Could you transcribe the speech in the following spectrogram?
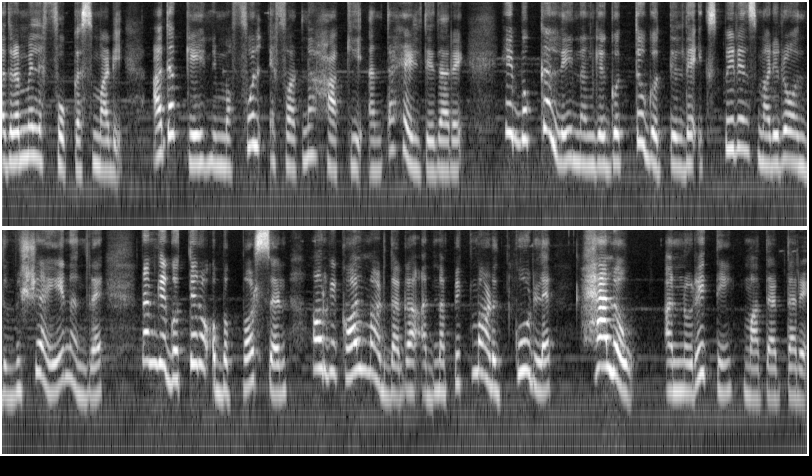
ಅದರ ಮೇಲೆ ಫೋಕಸ್ ಮಾಡಿ, ಅದಕ್ಕೆ ನಿಮ್ಮ ಫುಲ್ ಎಫರ್ಟ್ನ ಹಾಕಿ ಅಂತ ಹೇಳ್ತಿದ್ದಾರೆ. ಈ ಬುಕ್ಕಲ್ಲಿ ನನಗೆ ಗೊತ್ತು ಗೊತ್ತಿಲ್ಲದೆ ಎಕ್ಸ್ಪೀರಿಯೆನ್ಸ್ ಮಾಡಿರೋ ಒಂದು ವಿಷಯ ಏನಂದರೆ, ನನಗೆ ಗೊತ್ತಿರೋ ಒಬ್ಬ ಪರ್ಸನ್ ಅವ್ರಿಗೆ ಕಾಲ್ ಮಾಡಿದಾಗ ಅದನ್ನ ಪಿಕ್ ಮಾಡಿದ ಕೂಡಲೇ ಹ್ಯಾಲೋ ಅನ್ನೋ ರೀತಿ ಮಾತಾಡ್ತಾರೆ.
